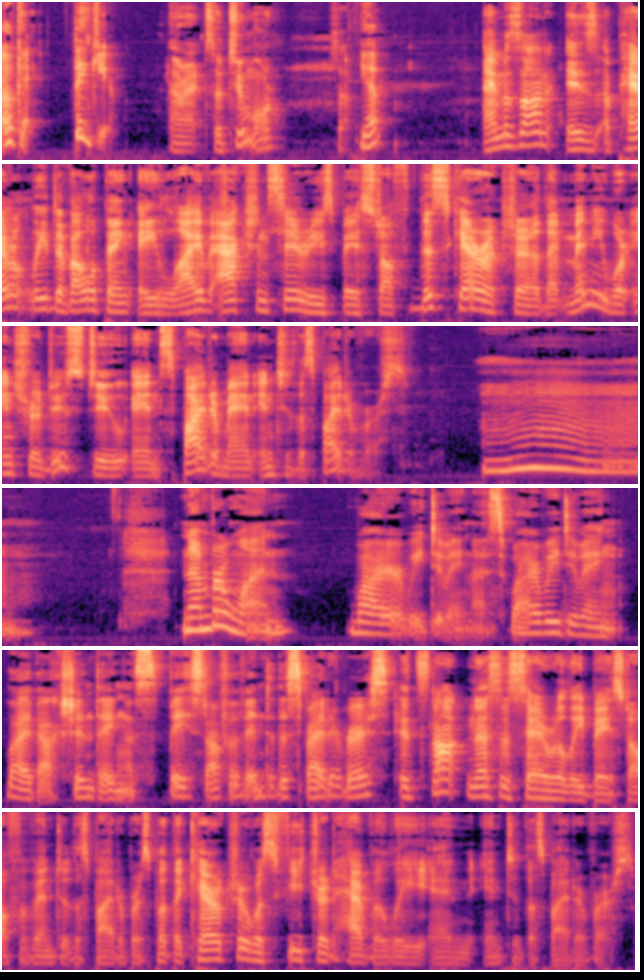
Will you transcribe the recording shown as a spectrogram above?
Okay. Thank you. All right, so two more. So Yep. Amazon is apparently developing a live action series based off this character that many were introduced to in Spider Man Into the Spider Verse. Mm. Number one, why are we doing this? Why are we doing live action things based off of Into the Spider Verse? It's not necessarily based off of Into the Spider Verse, but the character was featured heavily in Into the Spider Verse.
